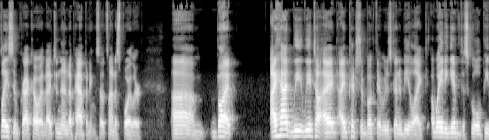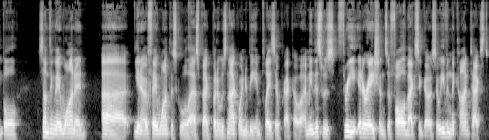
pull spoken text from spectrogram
place of Krakoa. That didn't end up happening, so it's not a spoiler. Um, but I had we we had ta- I I pitched a book that was going to be like a way to give the school people something they wanted. Uh, you know, if they want the school aspect, but it was not going to be in place of Krakoa. I mean, this was three iterations of Fall of Mexico, so even the context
